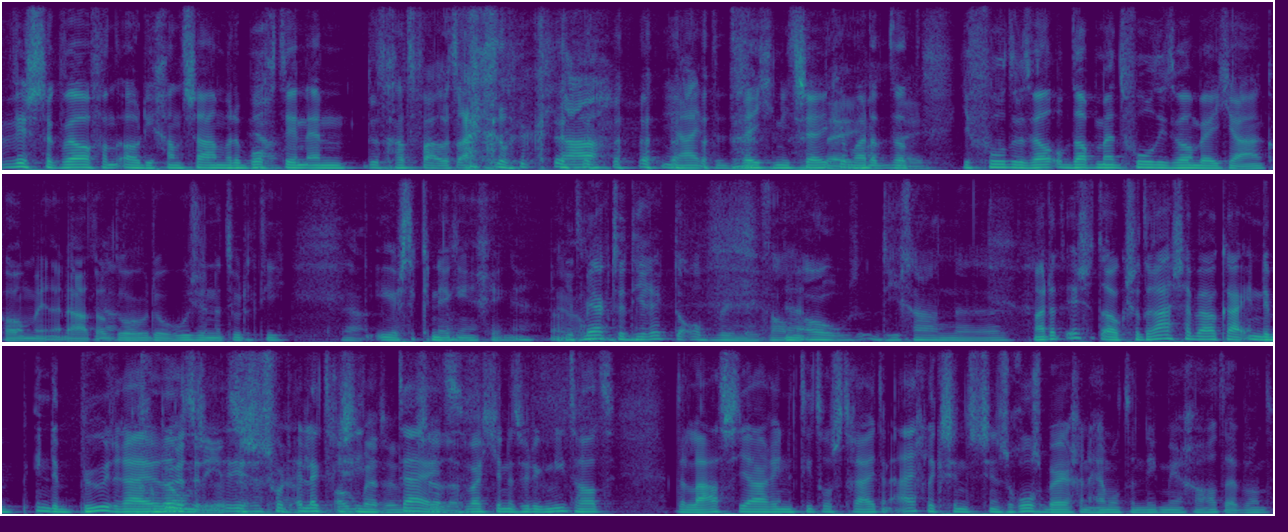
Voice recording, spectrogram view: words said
wist ook wel van, oh, die gaan samen de bocht in. En dit gaat fout eigenlijk. ja, ja, dat weet je niet zeker. Nee, maar dat, dat, nee. je voelde het wel, op dat moment voelde je het wel een beetje aankomen inderdaad. Ook Ja. door, door hoe ze natuurlijk die, Ja. die eerste knik ingingen. je merkte direct de opwinding van, Ja. oh, die gaan... eh, Maar dat is het ook. Zodra zij bij elkaar in de, in de buurt rijden, dan er is een soort elektriciteit. Wat je natuurlijk niet had de laatste jaren in de titelstrijd. En eigenlijk sinds, sinds Rosberg en Hamilton niet meer gehad hebben. Want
